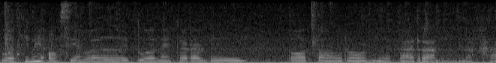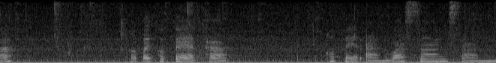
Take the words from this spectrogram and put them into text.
ตัวที่ไม่ออกเสียงเลย ตัวไหนการันเอ่ยต่อเต่ารอเรือการันนะคะ ต่อไปข้อ 8 ค่ะ ข้อ 8 อ่านว่าสร้างสรรค์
